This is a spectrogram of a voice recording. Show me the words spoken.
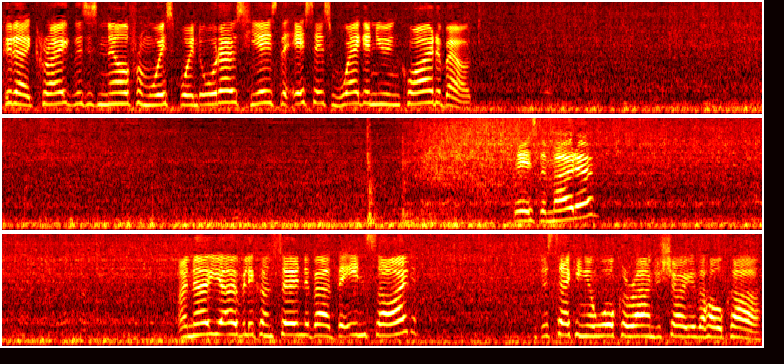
G'day Craig, this is Nell from Westpoint Autos. Here's the SS wagon you inquired about. There's the motor. I know you're overly concerned about the inside. just taking a walk around to show you the whole car.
